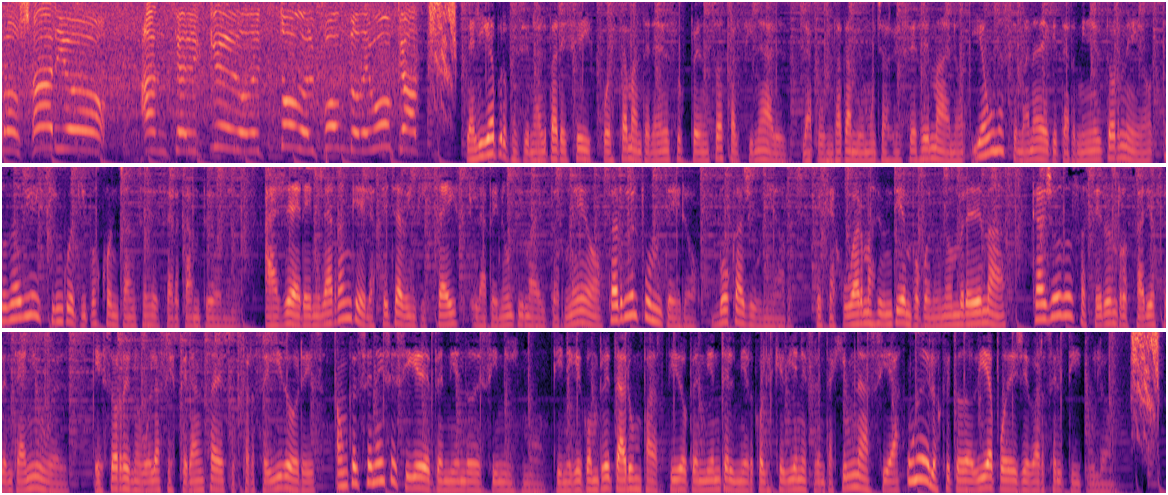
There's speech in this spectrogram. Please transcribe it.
Rosario ante el quedo de todo el fondo de Boca. La liga profesional parece dispuesta a mantener el suspenso hasta el final. La punta cambió muchas veces de mano y a una semana de que termine el torneo, todavía hay cinco equipos con chances de ser campeones. Ayer, en el arranque de la fecha 26, la penúltima del torneo, perdió el puntero, Boca Juniors. Pese a jugar más de un tiempo con un hombre de más, cayó 2 a 0 en Rosario frente a Newells. Eso renovó las esperanzas de sus perseguidores, aunque el Ceney se sigue dependiendo de sí mismo. Tiene que completar un partido pendiente el miércoles que viene frente a Gimnasia, uno de los que todavía puede llevarse el título.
